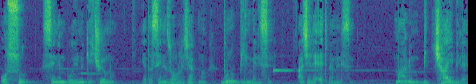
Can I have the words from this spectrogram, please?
O su senin boyunu geçiyor mu ya da seni zorlayacak mı? Bunu bilmelisin. Acele etmemelisin. Malum bir çay bile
